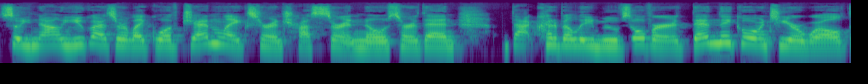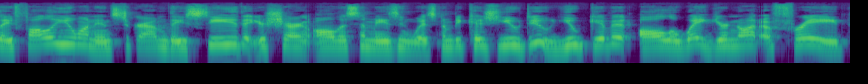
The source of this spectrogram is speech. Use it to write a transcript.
So now you guys are like, well, if Jen likes her and trusts her and knows her, then that credibility moves over. Then they go into your world. They follow you on Instagram. They see that you're sharing all this amazing wisdom because you do. You give it all away. You're not afraid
